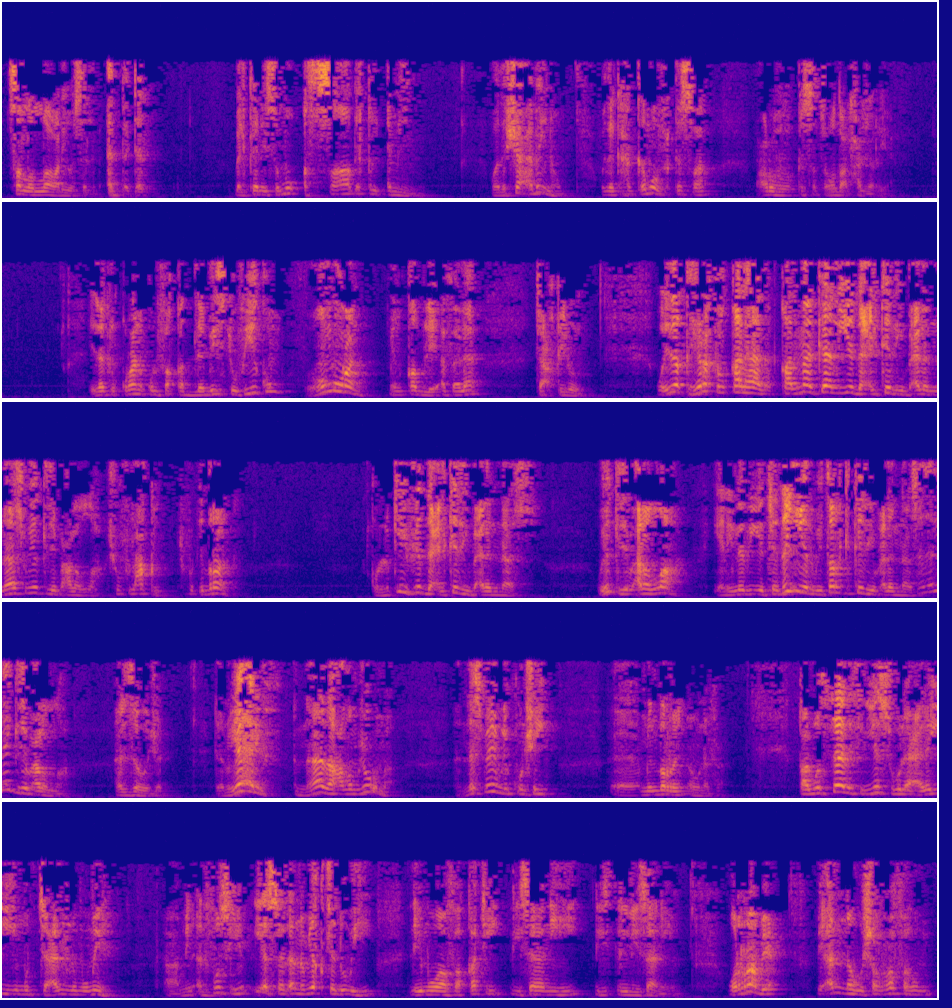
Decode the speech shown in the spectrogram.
صلى الله عليه وسلم أبدا. بل كان يسموه الصادق الأمين. وهذا شاع بينهم. وذلك حكموه في قصة معروفة في قصة وضع الحجر يعني. لذلك القرآن يقول فقد لبست فيكم عمرا من قبل أفلا تعقلون. وإذا هرقل قال هذا قال ما كان ليدع الكذب على الناس ويكذب على الله. شوف العقل شوف الإدراك. قل له كيف يدع الكذب على الناس ويكذب على الله؟ يعني الذي يتدين بترك الكذب على الناس هذا لا يكذب على الله عز وجل. لأنه يعرف أن هذا أعظم جرمة. الناس ما يملكون شيء آه، من ضر أو نفع. قال والثالث ليسهل عليهم التعلم منه. آه، من أنفسهم يسهل أنهم يقتدوا به لموافقة لسانه للسانهم. والرابع بأنه شرفهم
